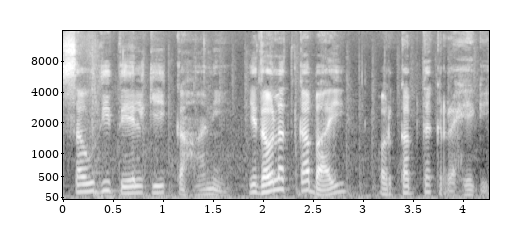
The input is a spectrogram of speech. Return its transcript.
सऊदी तेल की कहानी। ये दौलत कब आई और कब तक रहेगी?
